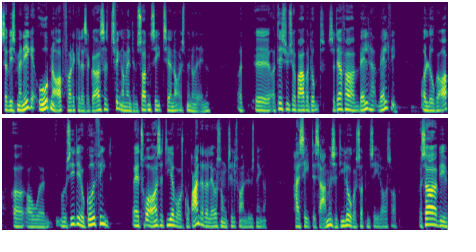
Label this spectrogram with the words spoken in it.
Så hvis man ikke åbner op for, at det kan lade sig gøre, så tvinger man dem sådan set til at nøjes med noget andet. Og, øh, og det synes jeg bare var dumt. Så derfor valgte, valgte vi og lukke op, og, og øh, må jo sige, det er jo gået fint. Og jeg tror også, at de af vores konkurrenter, der laver sådan nogle tilsvarende løsninger, har set det samme, så de lukker sådan set også op. Og så er vi,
